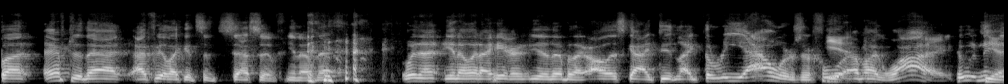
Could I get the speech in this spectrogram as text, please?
But after that, I feel like it's excessive, you know, that when I, you know, when I hear, you know, they'll be like, "Oh, this guy did like three hours or four. Yeah. I'm like, "Why? Who? Yeah.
